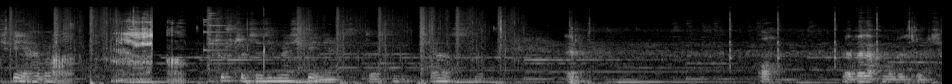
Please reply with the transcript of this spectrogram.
Świnia chyba. Cóż to za dziwne świnie? To jest jasne. R. O! Level up mogę zrobić.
